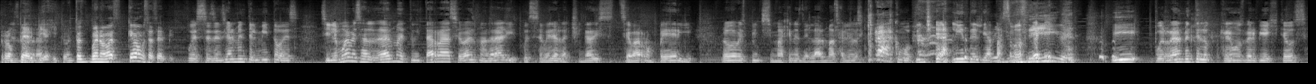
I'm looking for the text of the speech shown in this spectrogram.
romper viejito. Entonces, bueno, ¿qué vamos a hacer? Pi? Pues esencialmente el mito es, si le mueves al alma de tu guitarra, se va a desmadrar y pues se va a ir a la chingada y se va a romper y luego ves pinches imágenes del alma saliendo así, ¡ah! como pinche alien del diapasón. Sí, güey. Y pues realmente lo que queremos ver viejitos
